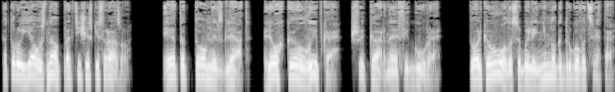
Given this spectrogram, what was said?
которую я узнал практически сразу. Этот томный взгляд, легкая улыбка, шикарная фигура. Только волосы были немного другого цвета.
